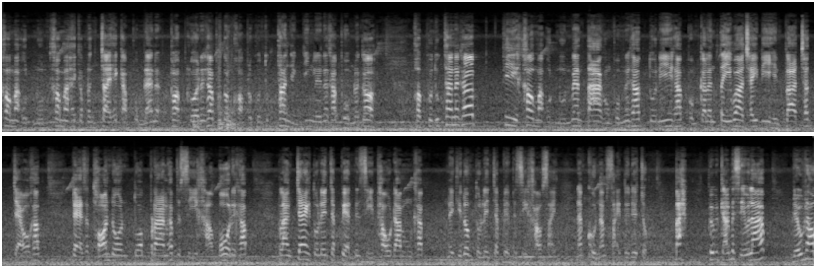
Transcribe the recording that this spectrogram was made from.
เข้ามาอุดหนุน เข้ามาให้กำลังใจให้กับผมและครอบครัวนะครับต้องขอบพระคุณทุกท่านอย่างยิ่งเลยนะครับ ผมแล้วก็ขอบคุณทุกท่านนะครับ ที่เข้ามาอุดหนุนแว่นตาของผมนะครับ ตัวนี้ครับผมการันตีว่าใช้ดีเห็นปลาชัดแจ๋วครับแดดสะท้อนโดนตัวปลาครับจะสีขาวโบ้เลยครับกลางแจ้งตัวเลนจะเปลี่ยนเป็นสีเทาดำครับ ในที่ร่มตัวเลนจะเปลี่ยนเป็นสีขาวใส น้ำขุ่นน้ำใสตัวเดียวจบ ไป เพื่อเป็นการไม่เสียเวลาครับ เดี๋ยวเรา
